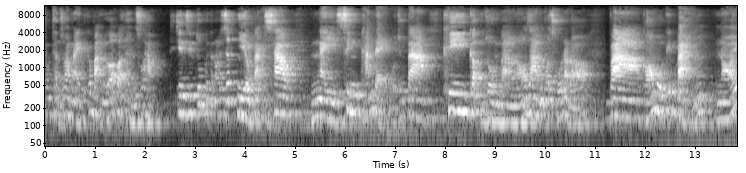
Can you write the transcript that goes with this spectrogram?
trong thần số học này thì các bạn gõ vào thần số học. Thì trên youtube người ta nói rất nhiều tại sao ngày sinh tháng đẻ của chúng ta khi cộng dồn vào nó ra một con số nào đó. Và có một cái bảng nói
